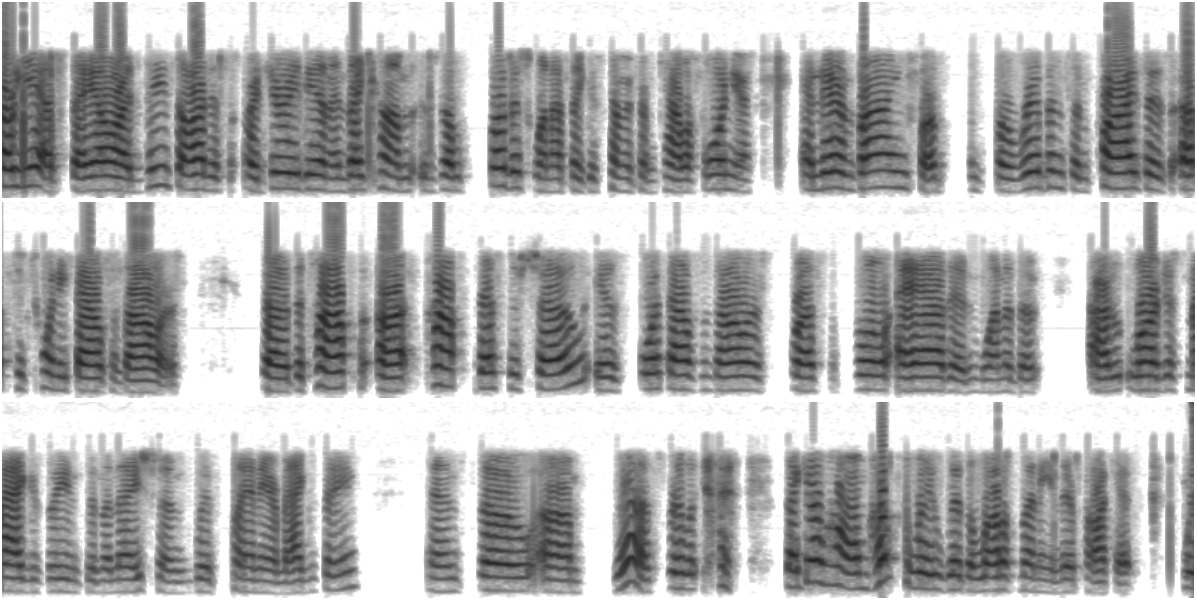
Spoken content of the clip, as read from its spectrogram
Oh yes, they are. These artists are juried in, and they come. The furthest one I think is coming from California, and they're vying for for ribbons and prizes up to twenty thousand dollars. So the top uh, top best of show is four thousand dollars plus a full ad in one of the our largest magazines in the nation with Plein Air magazine, and so um, yeah, it's really they go home hopefully with a lot of money in their pocket. We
